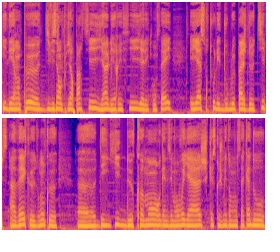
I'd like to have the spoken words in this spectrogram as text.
il est un peu euh, divisé en plusieurs parties. Il y a les récits, il y a les conseils et il y a surtout les doubles pages de tips avec euh, donc euh, euh, des guides de comment organiser mon voyage, qu'est-ce que je mets dans mon sac à dos,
